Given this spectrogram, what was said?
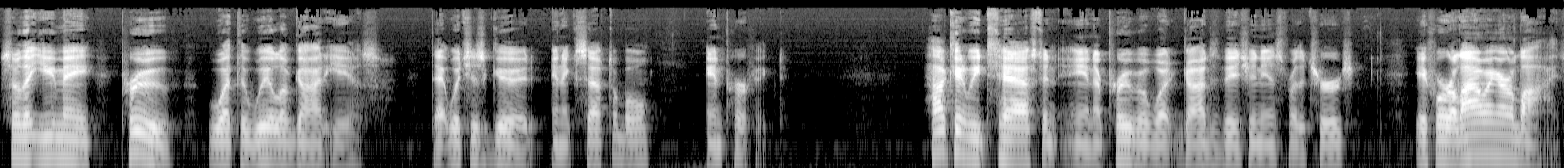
so that you may prove what the will of God is, that which is good and acceptable and perfect. How can we test and, and approve of what God's vision is for the church? If we're allowing our lives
